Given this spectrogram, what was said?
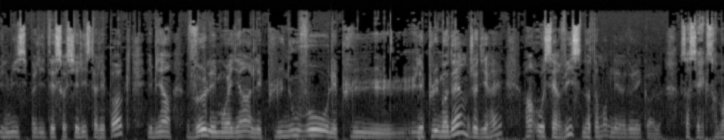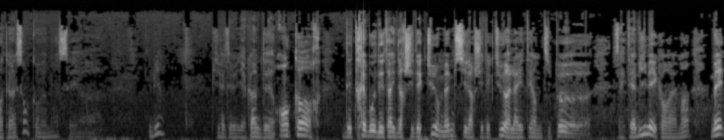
une municipalité socialiste à l'époque, eh bien, veut les moyens les plus nouveaux, les plus, les plus modernes, je dirais, hein, au service notamment de l'école. Ça, c'est extrêmement intéressant quand même. Hein, c'est euh, c'est bien. Puis il y a quand même encore des très beaux détails d'architecture, même si l'architecture, elle a été un petit peu, euh, ça a été abîmé quand même. Hein. Mais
